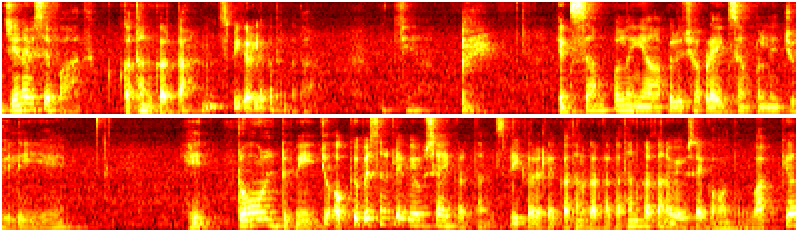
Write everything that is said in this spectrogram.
જેના વિશે વાત, કથન કરતા સ્પીકર એટલે કથન કરતા. એક્ઝામ્પલ અહીંયા આપેલું છે, આપણે એક્ઝામ્પલને જોઈ લઈએ. હી ટોલ્ડ મી જો ઓક્યુપેશન એટલે વ્યવસાય કરતા સ્પીકર એટલે કથન કરતા. કથન કરતાનો વ્યવસાય કહો તો, વાક્ય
